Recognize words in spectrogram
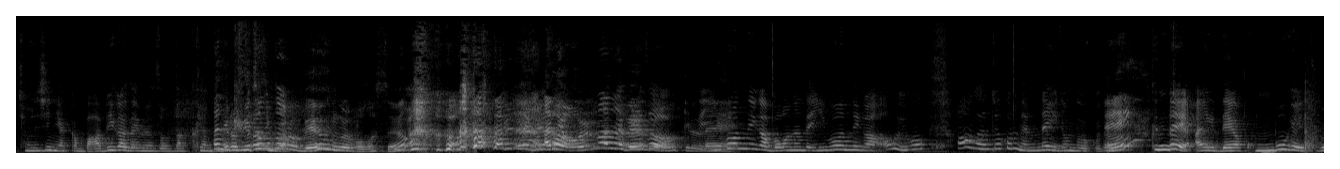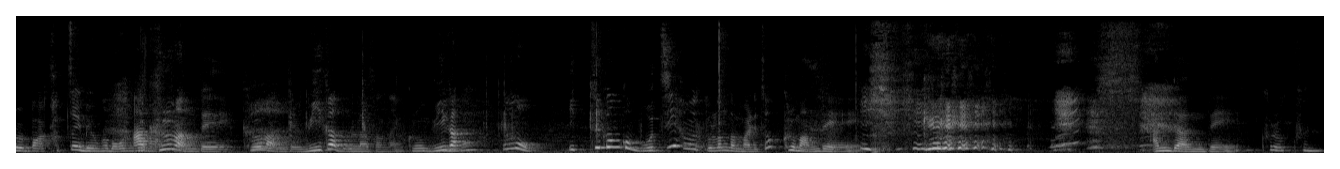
전신이 약간 마비가 되면서 나 그냥 아니 그 쓰러진 거야. 정도로 매운 걸 먹었어요? 근데 아니 얼마나 매운 걸 그래서 먹었길래 이브 언니가 먹었는데 이브 언니가 어 이거 어 그냥 조금 맵네 이 정도였거든. 에? 근데 아니 내가 공복에 그걸 막 갑자기 매운 걸 먹었는데 아 그러면 안 돼 그러면 안 돼 위가 놀라잖아요 그럼 위가 어머 이 뜨거운 건 뭐지? 하면서 놀란단 말이죠? 그러면 안 돼 안 돼 안 돼 그렇군.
